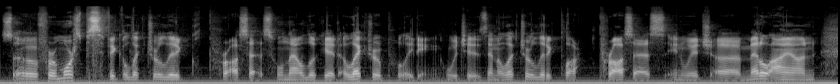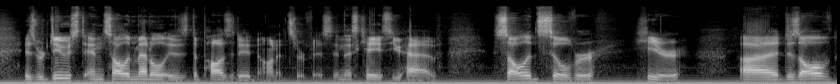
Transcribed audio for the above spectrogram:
So for a more specific electrolytic process, we'll now look at electroplating, which is an electrolytic process in which a metal ion is reduced and solid metal is deposited on its surface. In this case, you have solid silver here uh, dissolved,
